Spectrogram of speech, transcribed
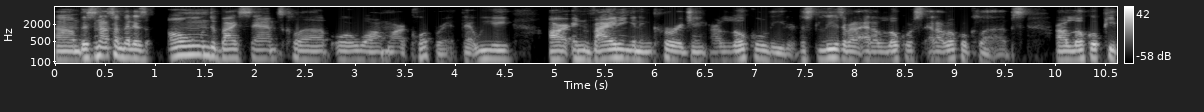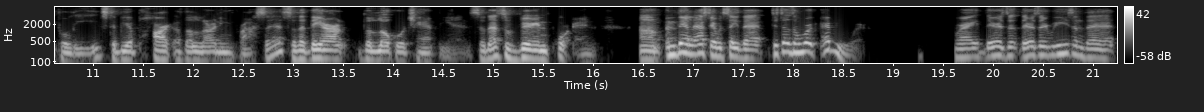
um, this is not something that is owned by Sam's Club or Walmart corporate. That we are inviting and encouraging our local leaders, the leaders at our local at our local clubs, our local people leads to be a part of the learning process, so that they are the local champions. So that's very important. Um, and then lastly, I would say that this doesn't work everywhere, right? There's a there's a reason that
